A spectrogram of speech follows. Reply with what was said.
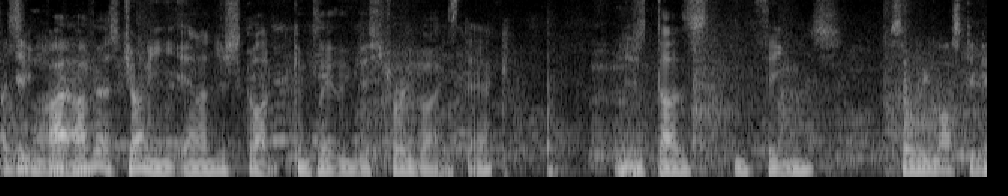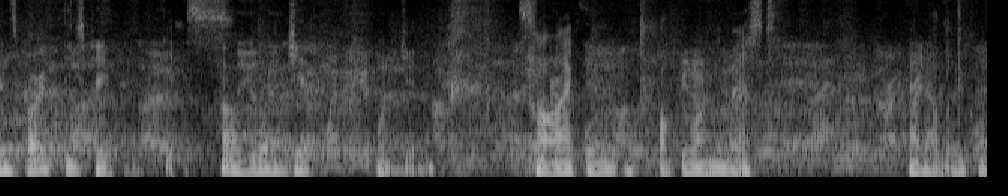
I didn't I. I versed Johnny, and I just got completely destroyed by his deck. It just does things. So we lost against both these people. Yes. Oh, what a jet. What did you? It's not like they're probably one of the best our local.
